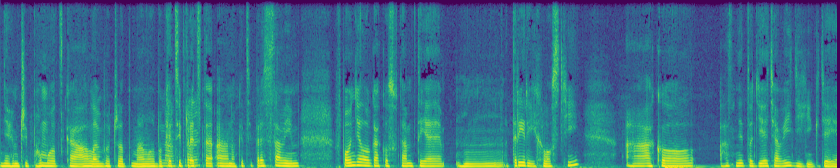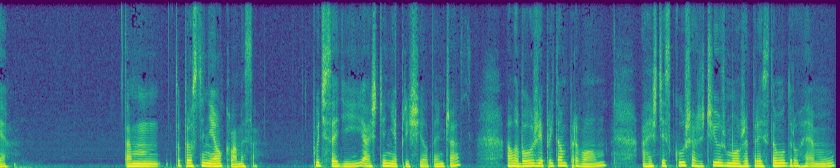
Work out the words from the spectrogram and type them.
neviem, či pomôcka, alebo čo to mám, lebo keď si, predstav, áno, keď si predstavím v pondelok, ako sú tam tie hm, tri rýchlosti a ako vlastne to dieťa vidí, kde je. Tam to proste neoklame sa. Buď sedí a ešte neprišiel ten čas, alebo už je pri tom prvom a ešte skúša, že či už môže prejsť tomu druhému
